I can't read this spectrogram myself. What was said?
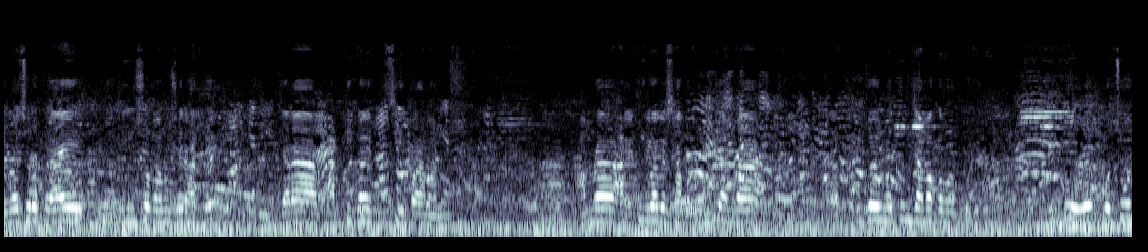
এবছরও প্রায় তিনশো মানুষের হাতে যারা আর্থিকভাবে পিছিয়ে পড়া মানুষ। আমরা আর্থিকভাবে স্বাবলম্বী, আমরা পুজোয় নতুন জামা কাপড় পরি। কিন্তু প্রচুর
